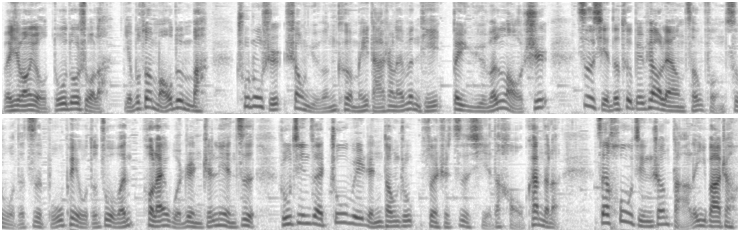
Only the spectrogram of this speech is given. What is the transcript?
微信网友多多说了，也不算矛盾吧。初中时上语文课没答上来问题，被语文老师字写的特别漂亮，曾讽刺我的字不配我的作文。后来我认真练字，如今在周围人当中算是字写的好看的了。在后颈上打了一巴掌，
